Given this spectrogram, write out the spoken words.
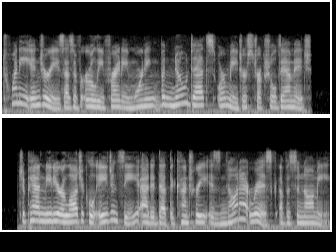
20 injuries as of early Friday morning, but no deaths or major structural damage. Japan Meteorological Agency added that the country is not at risk of a tsunami.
